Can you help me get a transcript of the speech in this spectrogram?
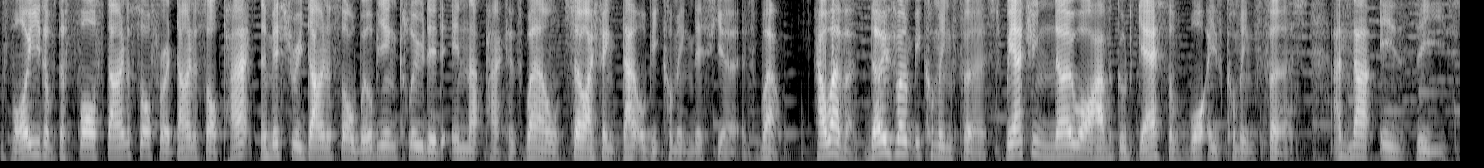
void of the fourth dinosaur for a dinosaur pack, the mystery dinosaur will be included in that pack as well, so I think that will be coming this year as well. However, those won't be coming first. We actually know or have a good guess of what is coming first, and that is these.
